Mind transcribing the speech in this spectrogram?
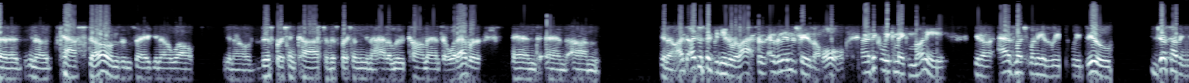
to you know cast stones and say you know well you know this person cussed or this person you know had a lewd comment or whatever and and um you know I, I just think we need to relax as, as an industry as a whole and I think we can make money you know as much money as we we do just having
